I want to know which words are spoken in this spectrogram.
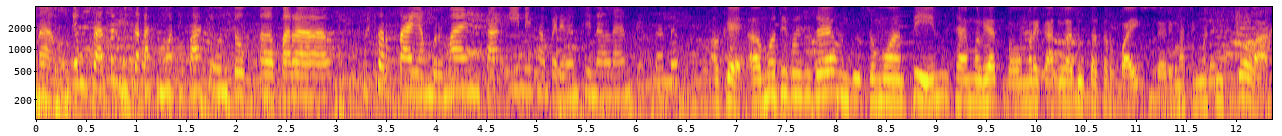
Nah mungkin Frater bisa kasih motivasi untuk uh, para peserta yang bermain saat ini sampai dengan final nanti, Frater? Oke, okay, uh, motivasi saya untuk semua tim, saya melihat bahwa mereka adalah duta terbaik dari masing-masing sekolah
